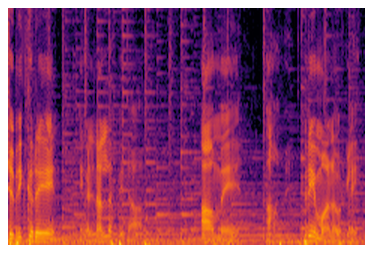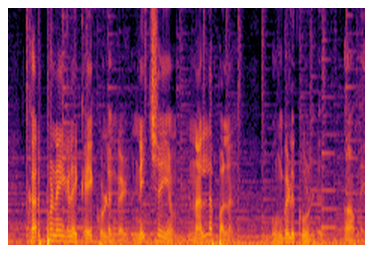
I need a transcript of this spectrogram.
செபிக்கிறேன். எங்கள் நல்ல பிதா ஆமே ஆமே பிரியமானவர்களே கற்பனைகளை கைக்கொள்ளுங்கள். நிச்சயம் நல்ல பலன் உங்களுக்கு உண்டு. ஆமே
